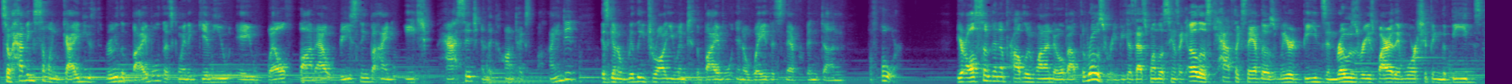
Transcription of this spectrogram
So having someone guide you through the Bible that's going to give you a well thought out reasoning behind each passage and the context behind it is going to really draw you into the Bible in a way that's never been done before. You're also going to probably want to know about the rosary because that's one of those things like, oh, those Catholics, they have those weird beads and rosaries. Why are they worshiping the beads?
